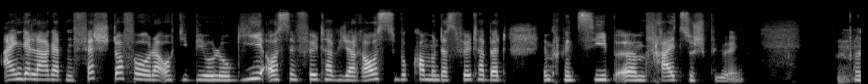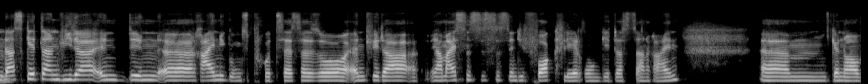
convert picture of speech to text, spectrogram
eingelagerten Feststoffe oder auch die Biologie aus dem Filter wieder rauszubekommen und das Filterbett im Prinzip ähm, frei zu spülen. Und mhm. das geht dann wieder in den äh, Reinigungsprozess. Also entweder, ja, meistens ist es in die Vorklärung, geht das dann rein. Ähm, genau,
